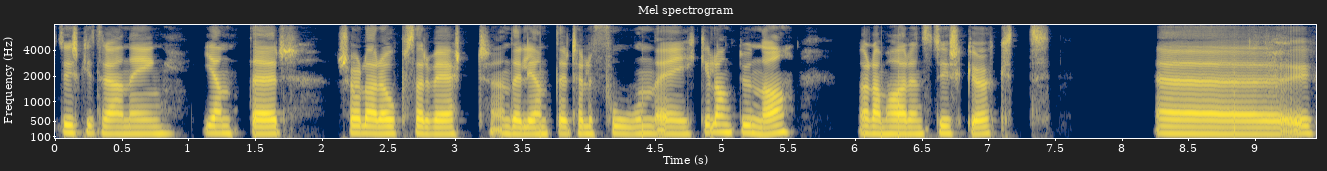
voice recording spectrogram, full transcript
styrketrening. Jenter. Sjøl har jeg observert en del jenter. Telefon er ikke langt unna når de har en styrkeøkt. Eh,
